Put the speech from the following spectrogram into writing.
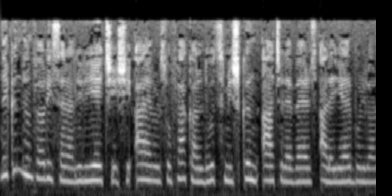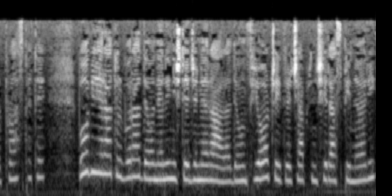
De când înfloriseră liliecii și aerul sufla călduț, mișcând acele verzi ale ierburilor proaspete, Bobby era tulburat de o neliniște generală, de un fior ce-i trecea prin șira spinării,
